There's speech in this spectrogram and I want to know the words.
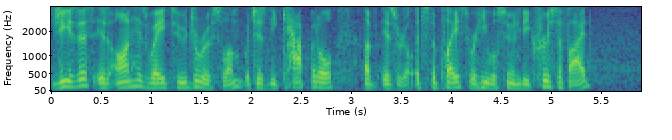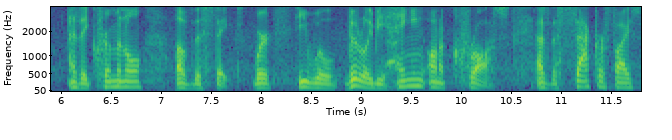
Jesus is on his way to Jerusalem, which is the capital of Israel. It's the place where he will soon be crucified as a criminal of the state, where he will literally be hanging on a cross as the sacrifice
